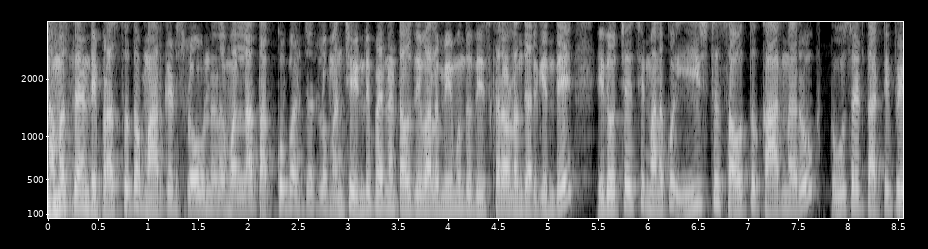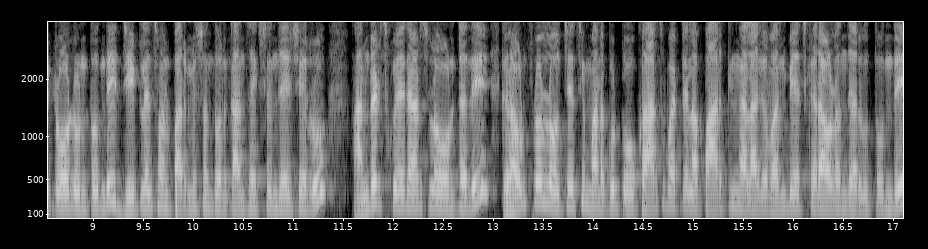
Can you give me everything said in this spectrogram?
నమస్తే అండి. ప్రస్తుతం మార్కెట్ స్లో ఉండడం వల్ల తక్కువ బడ్జెట్లో మంచి ఇండిపెండెంట్ హౌస్ ఇవాళ మీ ముందు తీసుకురావడం జరిగింది. ఇది వచ్చేసి మనకు east south corner. Two side thirty feet road ఉంటుంది. జీ ప్లస్ వన్ పర్మిషన్తో కన్స్ట్రక్షన్ చేసారు హండ్రెడ్ స్క్వేర్ యార్డ్స్లో ఉంటది. గ్రౌండ్ ఫ్లోర్లో వచ్చేసి మనకు టూ కార్స్ పట్టేలా పార్కింగ్ అలాగే వన్ బిహెచ్కే రావడం జరుగుతుంది.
